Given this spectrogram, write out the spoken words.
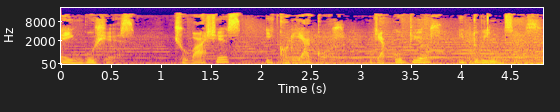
e ingushes, chubashes y coriacos, yakutios y tubinses.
